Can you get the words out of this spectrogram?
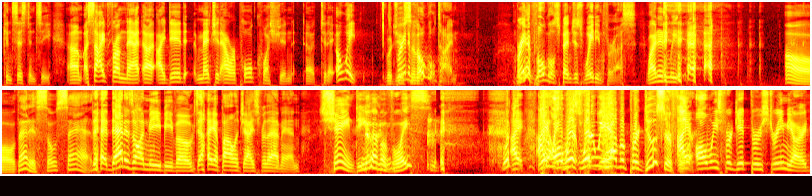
consistency. Um, aside from that, uh, I did mention our poll question uh, today. Oh wait, it's Would you Brandon send a- Vogel time. Brandon Vogel's been just waiting for us. Why didn't we? oh, that is so sad. That, that is on me, B Vogues. I apologize for that, man. Shane, do you have a voice? What, I- I do we- always what- what do we have a producer for? I always forget through Streamyard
